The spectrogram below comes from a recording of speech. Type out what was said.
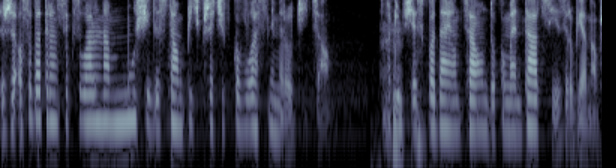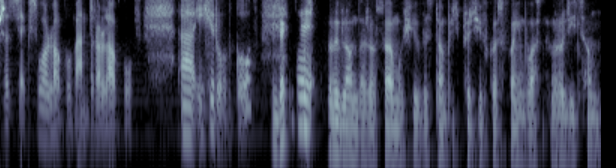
że osoba transseksualna musi wystąpić przeciwko własnym rodzicom. Oczywiście składają całą dokumentację zrobioną przez seksuologów, andrologów i chirurgów. W jaki sposób e, to wygląda, że osoba musi wystąpić przeciwko swoim własnym rodzicom?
